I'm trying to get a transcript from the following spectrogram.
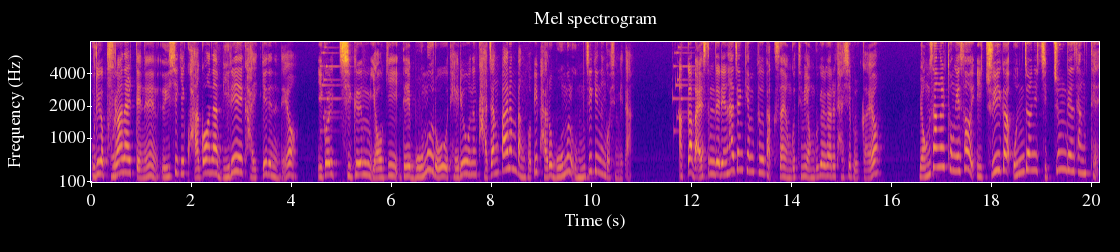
우리가 불안할 때는 의식이 과거나 미래에 가 있게 되는데요. 이걸 지금 여기 내 몸으로 데려오는 가장 빠른 방법이 바로 몸을 움직이는 것입니다. 아까 말씀드린 하젠캠프 박사 연구팀의 연구 결과를 다시 볼까요? 명상을 통해서 이 주의가 온전히 집중된 상태,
